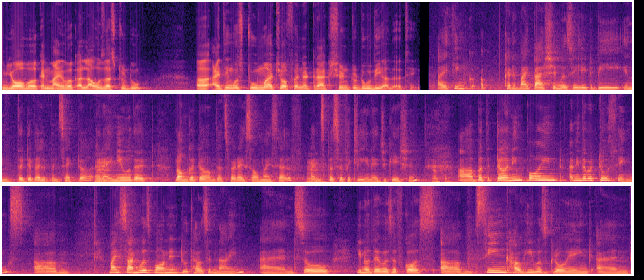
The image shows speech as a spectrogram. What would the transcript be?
your work and my work allows us to do, uh, I think was too much of an attraction to do the other thing. I think uh, kind of my passion was really to be in the development sector, mm. and I hmm. knew that longer term that's where I saw myself, mm. and hmm. specifically in education. Okay. Uh, but the turning point, I mean, there were two things. Um, my son was born in 2009, and so you know there was of course um, seeing how he was growing and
